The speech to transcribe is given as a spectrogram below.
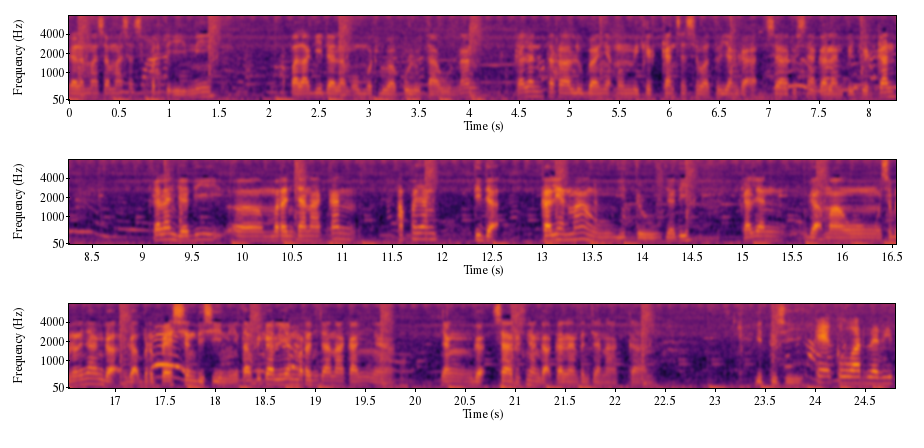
dalam masa-masa seperti ini apalagi dalam umur 20 tahunan kalian terlalu banyak memikirkan sesuatu yang gak seharusnya kalian pikirkan kalian jadi e, merencanakan apa yang tidak kalian mau gitu jadi kalian nggak mau sebenarnya nggak nggak berpassion di sini tapi kalian merencanakannya yang nggak seharusnya nggak kalian rencanakan gitu sih kayak keluar dari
